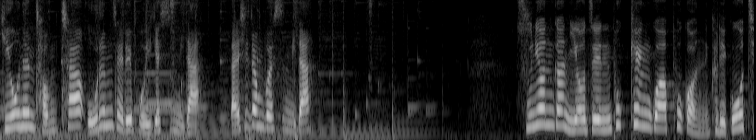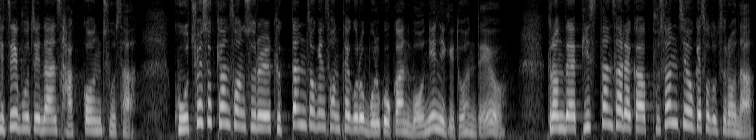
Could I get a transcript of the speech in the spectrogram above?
기온은 점차 오름세를 보이겠습니다. 날씨 정보였습니다. 수년간 이어진 폭행과 폭언 그리고 지지부진한 사건 조사. 고 최숙현 선수를 극단적인 선택으로 몰고 간 원인이기도 한데요. 그런데 비슷한 사례가 부산 지역에서도 드러나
